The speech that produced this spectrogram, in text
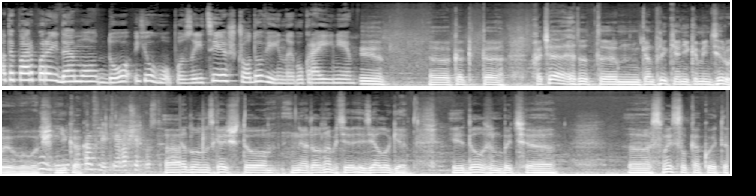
А тепер перейдемо до його позиції щодо війни в Україні. И, э, как-то... Хотя этот эм, конфликт я не комментирую его вообще Не, не никак. про конфликт, я вообще просто. А Я должен сказать, что э, должна быть и- идеология и должен быть э, э, смысл какой-то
